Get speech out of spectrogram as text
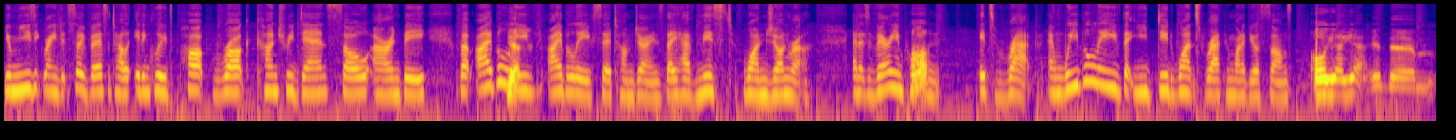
your music range, it's so versatile. It includes pop, rock, country, dance, soul, R&B. But I believe, I believe, Sir Tom Jones, they have missed one genre. And it's very important. It's rap. And we believe that you did once rap in one of your songs. Oh yeah, yeah. It, um,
